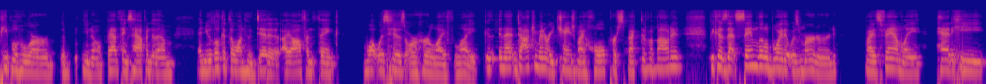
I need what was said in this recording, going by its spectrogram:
people who are you know bad things happen to them and you look at the one who did it i often think what was his or her life like? And that documentary changed my whole perspective about it because that same little boy that was murdered by his family had he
